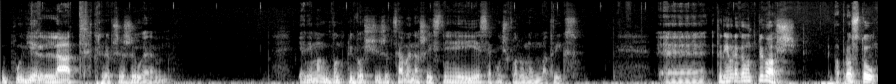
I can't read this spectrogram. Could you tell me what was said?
upływie lat, które przeżyłem, Ja nie mam wątpliwości, że całe nasze istnienie jest jakąś formą Matrixu. E, to nie ulega wątpliwości. Po prostu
